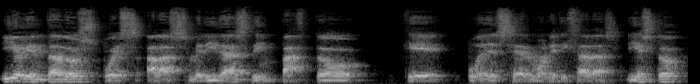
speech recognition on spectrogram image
y orientados pues a las medidas de impacto que pueden ser monetizadas. Y esto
